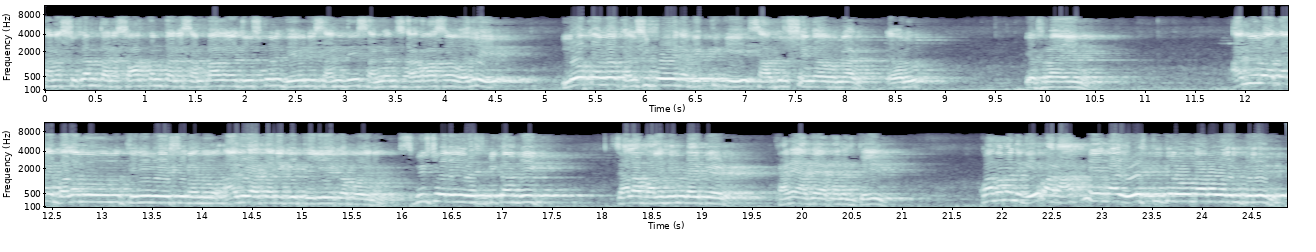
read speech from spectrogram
తన సుఖం తన స్వార్థం తన సంపాదన చూసుకుని దేవుని సన్నిధి సంఘం సహవాసం వదిలి లోకంలో కలిసిపోయిన వ్యక్తికి సాదృశ్యంగా ఉన్నాడు. ఎవరు? ఎఫ్రాయిం అందులో అతని బలమును తినివేసినను అది అతనికి తెలియకపోయిన స్పిరిచువల్లీ హెస్ బికమ్ వీక్ చాలా బలహీనుడైపోయాడు. కానీ అది అతనికి తెలియదు. కొంతమందికి వారు ఆత్మీయంగా ఏ స్థితిలో ఉన్నారో వాళ్ళకి తెలియదు.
